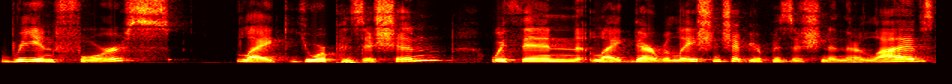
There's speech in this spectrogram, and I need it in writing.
reinforce like your position within like their relationship, your position in their lives,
